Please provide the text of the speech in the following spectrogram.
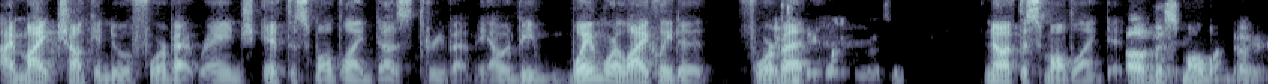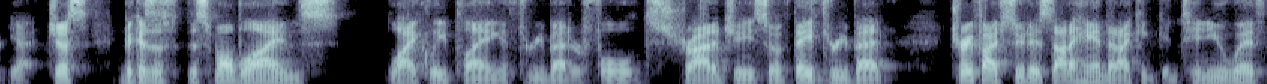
I might chunk into a four bet range if the small blind does three bet me. I would be way more likely to four bet. No, if the small blind did. Oh, the small blind. Okay. Yeah. Just because the small blinds likely playing a three bet or fold strategy. So if they three bet, Tray five suited is not a hand that I can continue with,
